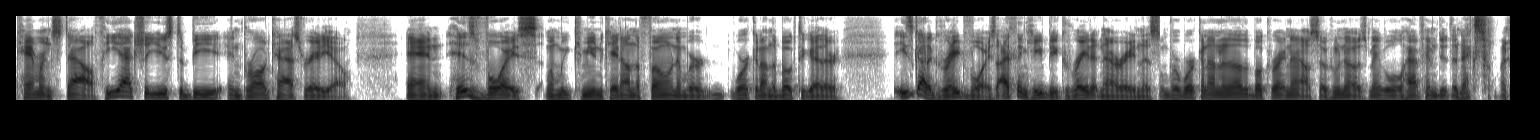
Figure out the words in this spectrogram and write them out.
Cameron Stauth, he actually used to be in broadcast radio. And his voice, when we communicate on the phone and we're working on the book together, he's got a great voice. I think he'd be great at narrating this. We're working on another book right now, so who knows? Maybe we'll have him do the next one.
